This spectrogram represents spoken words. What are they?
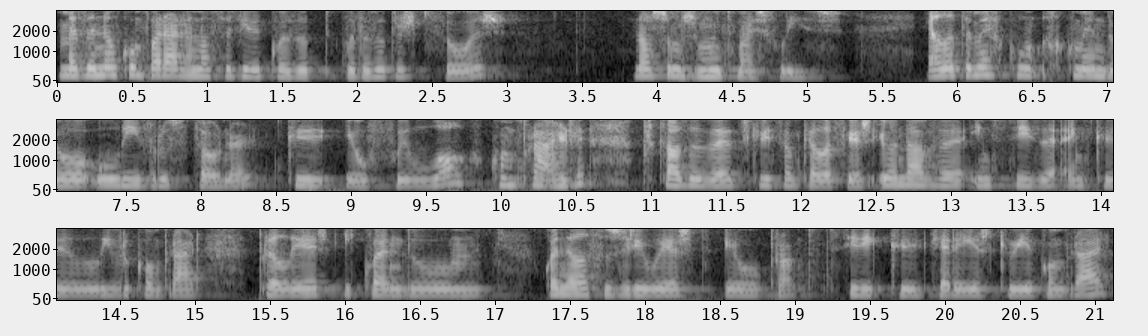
mas a não comparar a nossa vida com, as, com a das outras pessoas, nós somos muito mais felizes. Ela também recomendou o livro Stoner, que eu fui logo comprar por causa da descrição que ela fez. Eu andava indecisa em que livro comprar para ler e quando, quando ela sugeriu este, eu, pronto, decidi que, que era este que eu ia comprar.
